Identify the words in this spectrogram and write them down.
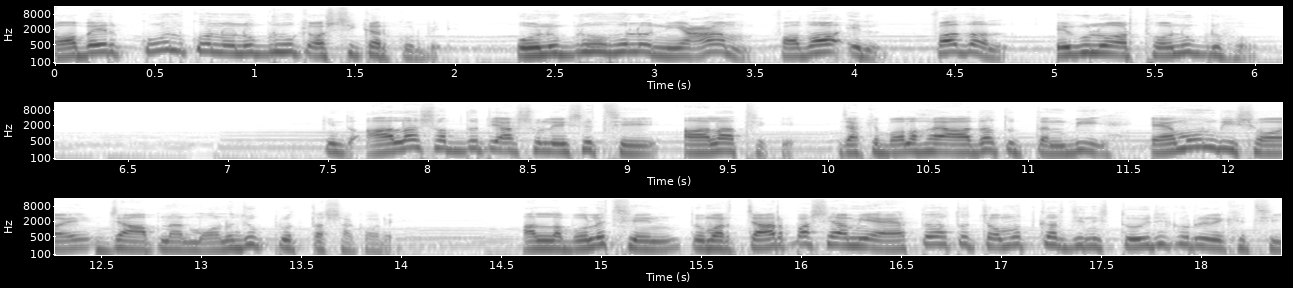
রবের কোন কোন অনুগ্রহকে অস্বীকার করবে। অনুগ্রহ হলো নিয়াম, ফদাইল, ফদল, এগুলো অর্থ অনুগ্রহ। কিন্তু আলা শব্দটি আসলে এসেছে আলা থেকে, যাকে বলা হয় আদাতুত্তানবি এমন বিষয় যা আপনার মনোযোগ প্রত্যাশা করে। আল্লাহ বলেছেন, তোমার চারপাশে আমি এত এত চমৎকার জিনিস তৈরি করে রেখেছি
